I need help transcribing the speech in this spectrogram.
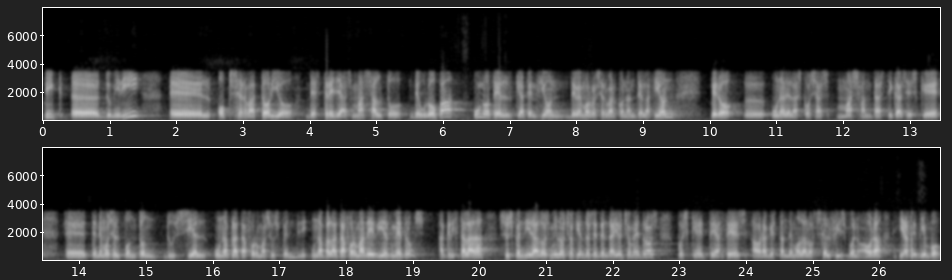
Pic eh, du Midi, el observatorio de estrellas más alto de Europa, un hotel que, atención, debemos reservar con antelación pero eh, una de las cosas más fantásticas es que eh, tenemos el Pontón du Ciel, una plataforma, una plataforma de 10 metros, acristalada, suspendida a 2.878 metros, pues que te haces, ahora que están de moda los selfies, bueno, ahora y hace tiempo,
